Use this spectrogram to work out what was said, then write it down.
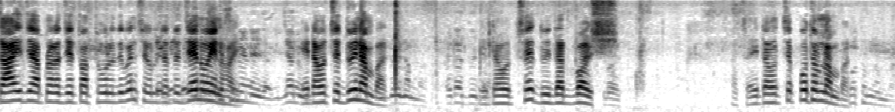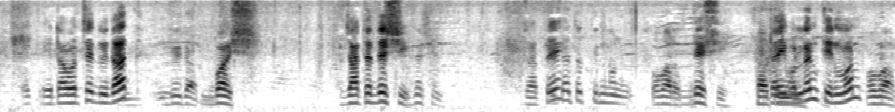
চাই যে আপনারা যে তথ্যগুলো দিবেন সেগুলো যাতে জেনুইন হয়। যাবে। এটা হচ্ছে দুই নাম্বার। দুই নাম্বার এটা হচ্ছে দুই দাঁত বয়স। আচ্ছা এটা হচ্ছে প্রথম নাম্বার। প্রথম নাম্বার। এটা হচ্ছে দুই দাঁত? দুই দাঁত। বয়স। যাতে দেশি? দেশি। যাতে এটা তো তিন মন ওভার আছে। দেশি। এটাই বললেন তিন মন ওভার।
